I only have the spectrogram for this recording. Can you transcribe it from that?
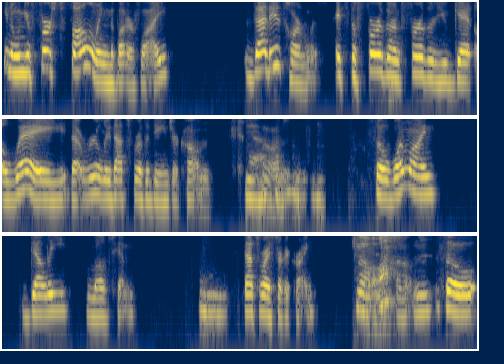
you know, when you're first following the butterfly, that is harmless. It's the further and further you get away that really that's where the danger comes. Yeah, um, absolutely. So one line, Delly loved him. Mm. That's where I started crying. Um, so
